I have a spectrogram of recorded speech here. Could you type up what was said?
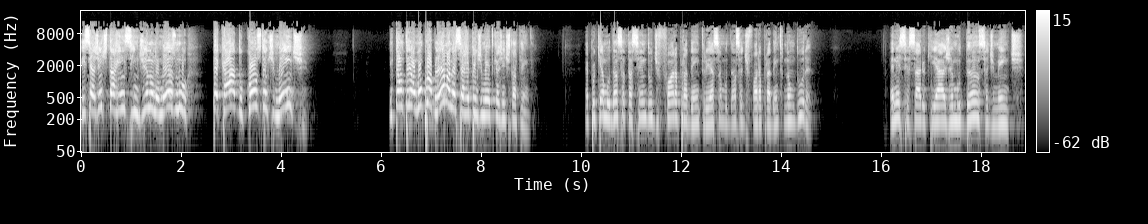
e se a gente está reincidindo no mesmo pecado constantemente, então tem algum problema nesse arrependimento que a gente está tendo. É porque a mudança está sendo de fora para dentro e essa mudança de fora para dentro não dura. É necessário que haja mudança de mente,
